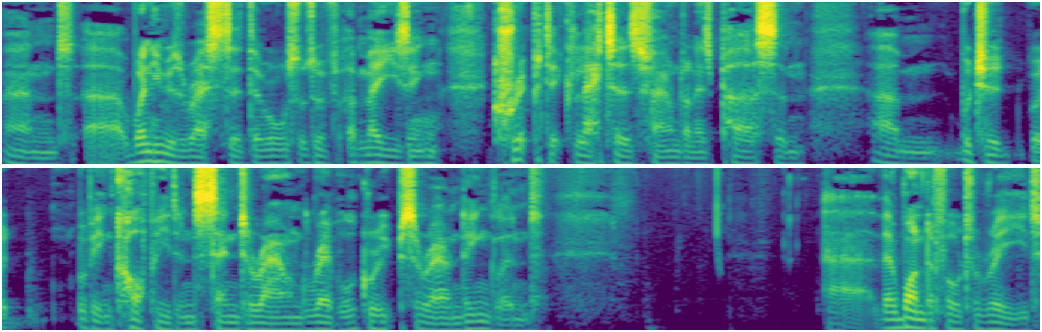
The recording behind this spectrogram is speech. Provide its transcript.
And uh, when he was arrested, there were all sorts of amazing cryptic letters found on his person, um, which had, were, were being copied and sent around rebel groups around England. Uh, they're wonderful to read,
